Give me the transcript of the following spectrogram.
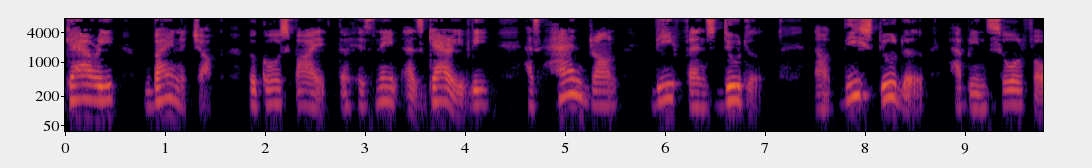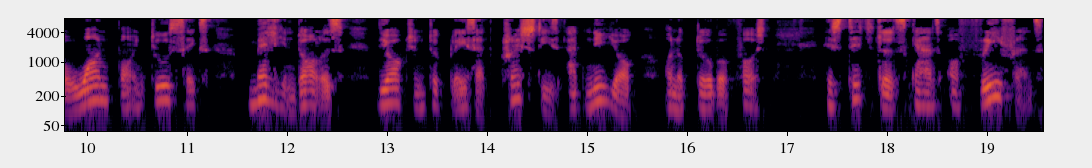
Gary Vaynerchuk, who goes by the, his name as Gary Vee, has hand-drawn VeeFriends Doodle. Now, these doodle have been sold for $1.26 million. The auction took place at Christie's at New York on October 1st. His digital scans of VeeFriends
